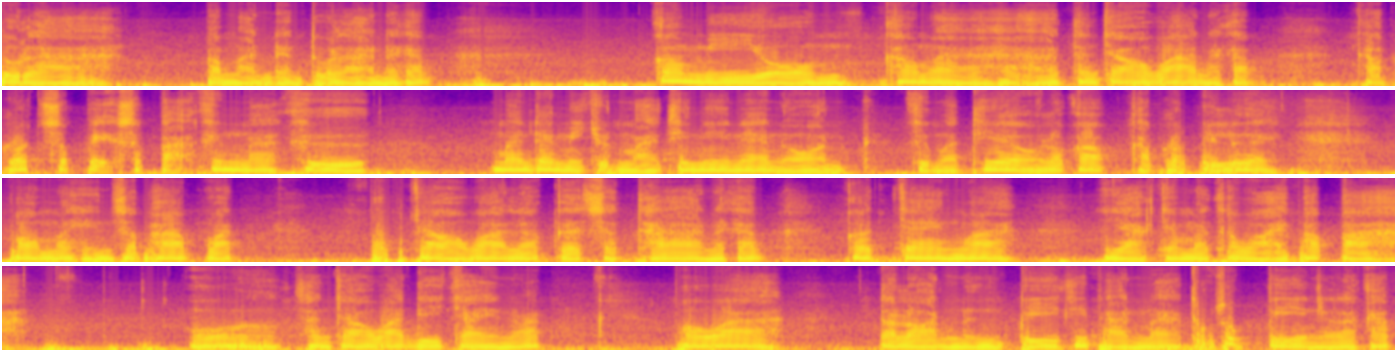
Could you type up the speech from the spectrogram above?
ตุลาประมาณเดือนตุลานะครับ ก็มีโยมเข้ามาหาท่านเจ้าอาวาสนะครับขับรถสเปะสปะขึ้นมาคือ ไม่ได้มีจุดหมายที่นี่แน่นอน คือมาเที่ยวแล้วก็ขับรถไปเรื่อย พอมาเห็นสภาพวัดพระเจ้าอาวาสแล้วเกิดศรัทธานะครับ ก็แจ้งว่าอยากจะมาถวายผ้าป่า โอ้ท่านเจ้าอาวาดีใจนะเพราะว่าตลอดหนึ่งปีที่ผ่านมาทุกๆ ปีนั่นแหละครับ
